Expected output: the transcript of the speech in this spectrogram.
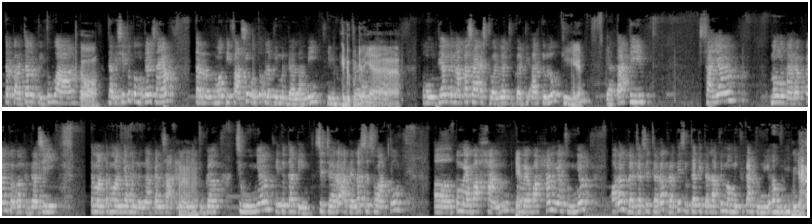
terbaca lebih tua. Oh. Dari situ kemudian saya termotivasi untuk lebih mendalami Hindu, Hindu Budanya. Ya. Kemudian kenapa saya S2-nya juga di arkeologi? Iya. Ya tadi saya mengharapkan bahwa generasi teman-teman yang mendengarkan saat ini Hmm. juga suhunya itu tadi sejarah adalah sesuatu eh, kemewahan Iya. kemewahan yang suhunya orang belajar sejarah berarti sudah tidak lagi memikirkan duniawi Iya.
